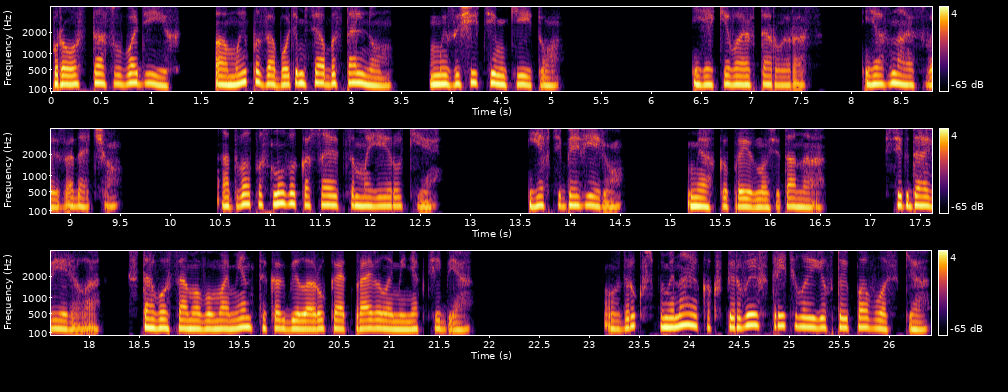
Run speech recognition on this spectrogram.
Просто освободи их, а мы позаботимся об остальном. Мы защитим Кейту». Я киваю второй раз. Я знаю свою задачу. А Двапа снова касается моей руки. «Я в тебя верю», — мягко произносит она. «Всегда верила, с того самого момента, как Белорукая отправила меня к тебе». Вдруг вспоминаю, как впервые встретила ее в той повозке,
